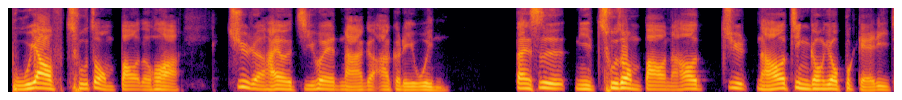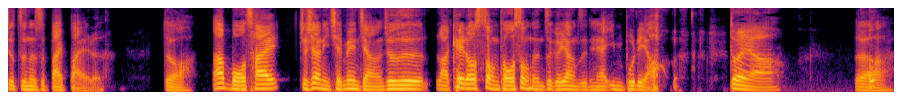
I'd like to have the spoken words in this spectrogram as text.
不要出这种包的话，巨人还有机会拿个 ugly win。但是你出这种包，然后巨然后进攻又不给力，就真的是拜拜了，对吧？啊，我猜就像你前面讲的，就是 Luckett 都送头送成这个样子，你还赢不了。对啊，对啊。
